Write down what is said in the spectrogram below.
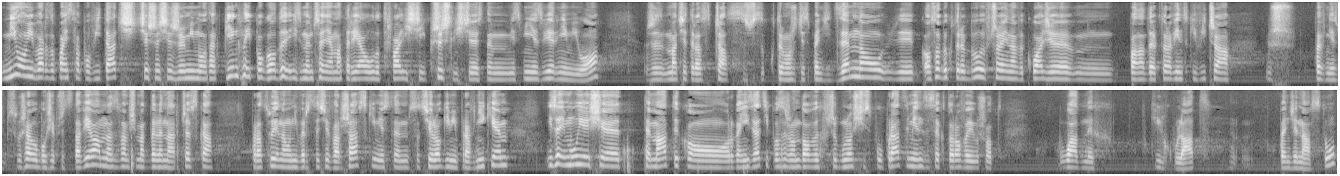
Miło mi bardzo Państwa powitać. Cieszę się, że mimo tak pięknej pogody i zmęczenia materiału dotrwaliście i przyszliście. Jestem, jest mi niezmiernie miło, że macie teraz czas, który możecie spędzić ze mną. Osoby, które były wczoraj na wykładzie mm, pana dyrektora Więckiewicza już pewnie słyszały, bo się przedstawiałam. Nazywam się Magdalena Arczewska, pracuję na Uniwersytecie Warszawskim, jestem socjologiem i prawnikiem i zajmuję się tematyką organizacji pozarządowych, w szczególności współpracy międzysektorowej już od ładnych kilku lat, będzie nastu.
